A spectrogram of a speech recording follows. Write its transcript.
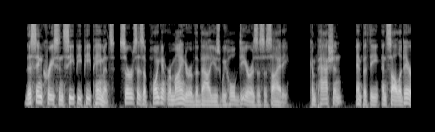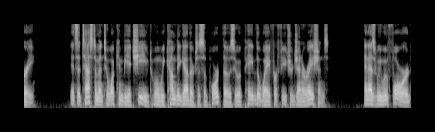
this increase in CPP payments serves as a poignant reminder of the values we hold dear as a society compassion, empathy, and solidarity. It's a testament to what can be achieved when we come together to support those who have paved the way for future generations. And as we move forward,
